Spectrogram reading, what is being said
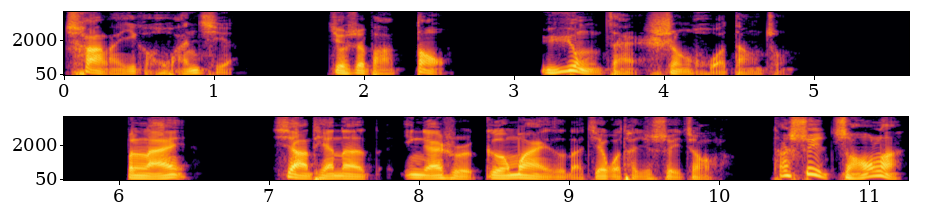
差了一个环节，就是把道用在生活当中。本来夏天呢，应该是割麦子的，结果他就睡着了。他睡着了，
